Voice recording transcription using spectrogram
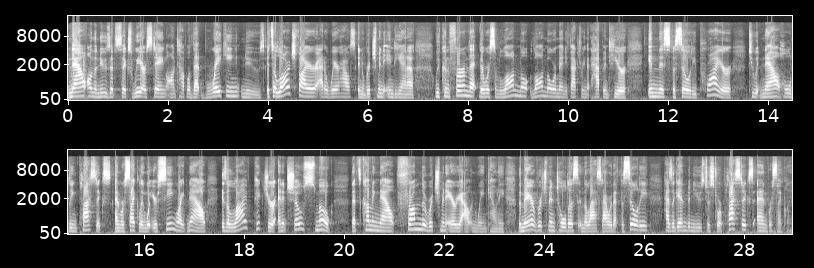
Now on the news at 6, we are staying on top of that breaking news. It's a large fire at a warehouse in Richmond, Indiana. We've confirmed that there was some lawn mo lawnmower manufacturing that happened here in this facility prior to it now holding plastics and recycling. What you're seeing right now is a live picture and it shows smoke that's coming now from the Richmond area out in Wayne County. The mayor of Richmond told us in the last hour that facility has again been used to store plastics and recycling.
